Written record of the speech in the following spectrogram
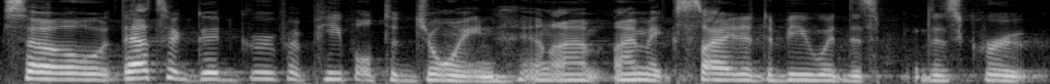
so that's a good group of people to join, and I'm, I'm excited to be with this, this group.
